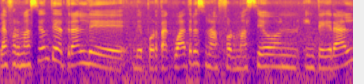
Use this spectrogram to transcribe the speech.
La formación teatral de, de Porta 4 es una formación integral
